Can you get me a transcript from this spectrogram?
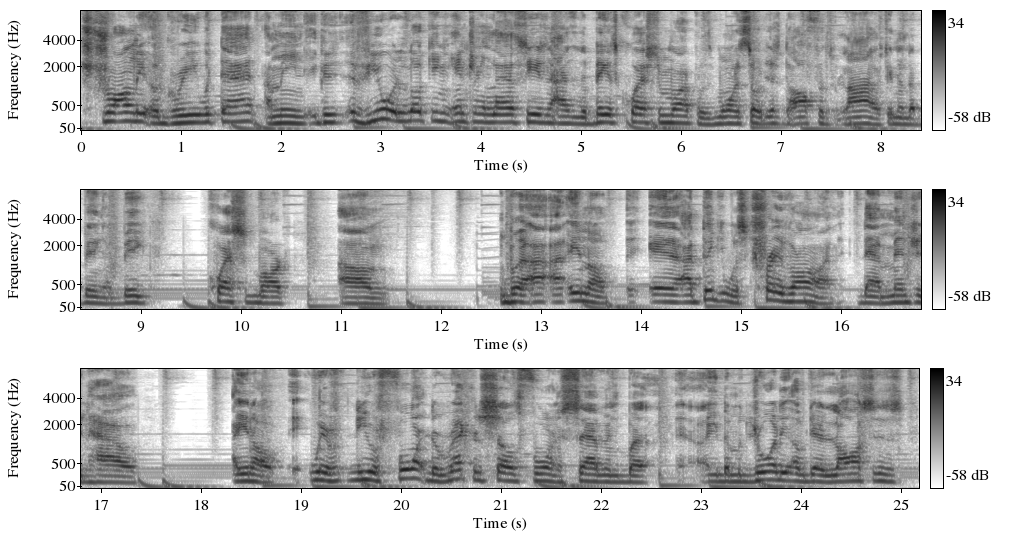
strongly agree with that. I mean, if you were looking entering last season, I, the biggest question mark was more so just the offensive line, which ended up being a big question mark. Um, but I, I, you know, I think it was Trayvon that mentioned how, you know, we're you were four. The record shows four and seven, but uh, the majority of their losses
